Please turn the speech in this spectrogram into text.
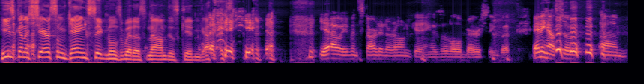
he's going to share some gang signals with us. No, I'm just kidding, guys. yeah. yeah, we even started our own gang. It's a little embarrassing, but anyhow, so um,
